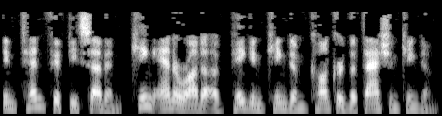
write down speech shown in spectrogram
In 1057, King Anawrahta of Pagan Kingdom conquered the Thashan Kingdom.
